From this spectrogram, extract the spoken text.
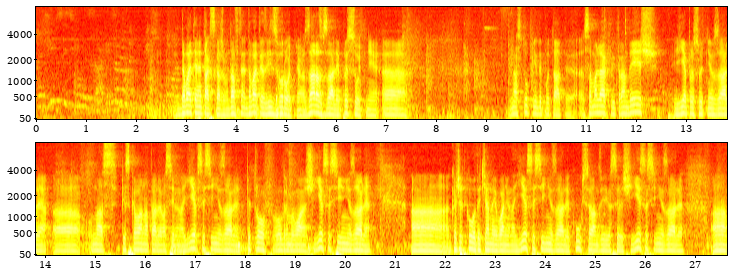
скажіть в сесійній залі. Це буде більш Давайте не так скажемо. Давайте від зворотнього. Зараз в залі присутні е, наступні депутати. Самоляк Віктор Андрійович є присутній в залі. Е, у нас Піскова Наталія Васильівна є в сесійній залі. Петров Володимир Іванович є в сесійній залі. А, Качаткова Тетяна Іванівна є в сесійній залі. Кукса Андрій Васильович є в сесійній залі. А,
